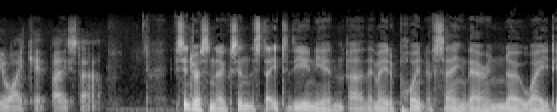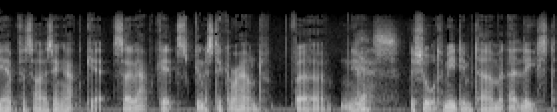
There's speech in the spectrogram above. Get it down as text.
UIKit based app. It's interesting though, because in the State of the Union, uh, they made a point of saying they're in no way de-emphasizing AppKit. So AppKit's going to stick around for you know, Yes. the short to medium term at, at least.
